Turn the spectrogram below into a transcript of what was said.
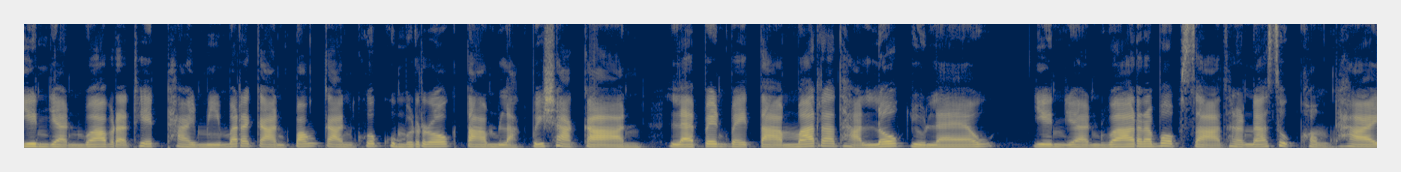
ยืนยันว่าประเทศไทยมีมาตรการป้องกันควบคุมโรคตามหลักวิชาการ และเป็นไปตามมาตรฐานโลกอยู่แล้ว ยืนยันว่าระบบสาธารณสุขของไทย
